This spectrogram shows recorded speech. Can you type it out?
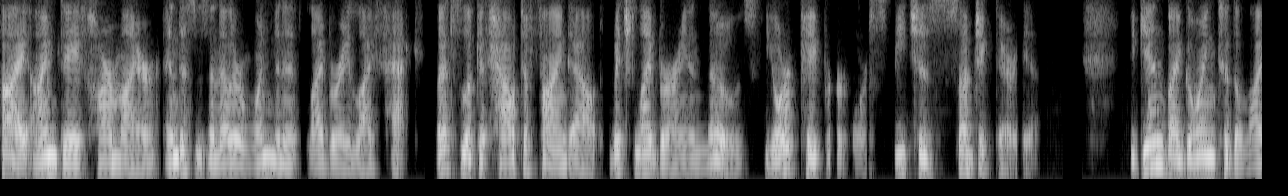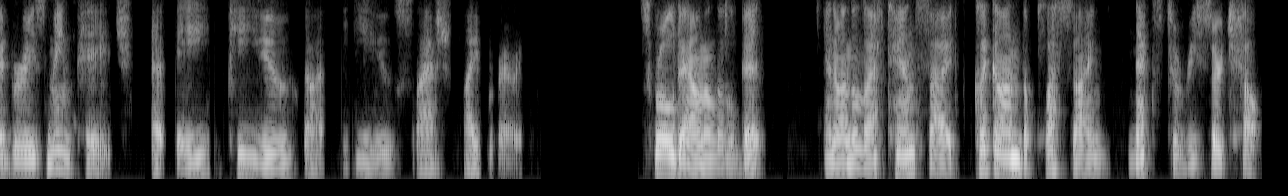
Hi, I'm Dave Harmeyer, and this is another one minute library life hack. Let's look at how to find out which librarian knows your paper or speech's subject area. Begin by going to the library's main page at apu.edu slash library. Scroll down a little bit, and on the left-hand side, click on the plus sign next to Research Help.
